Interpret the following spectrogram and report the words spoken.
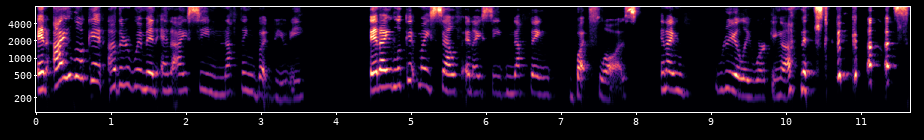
And I look at other women and I see nothing but beauty. And I look at myself and I see nothing but flaws. And I'm really working on this because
